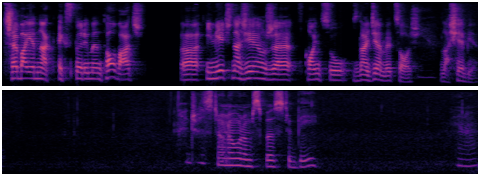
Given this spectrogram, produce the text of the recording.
trzeba jednak eksperymentować e, i mieć nadzieję, że w końcu znajdziemy coś dla siebie. I just don't know what I'm supposed to be. You know?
